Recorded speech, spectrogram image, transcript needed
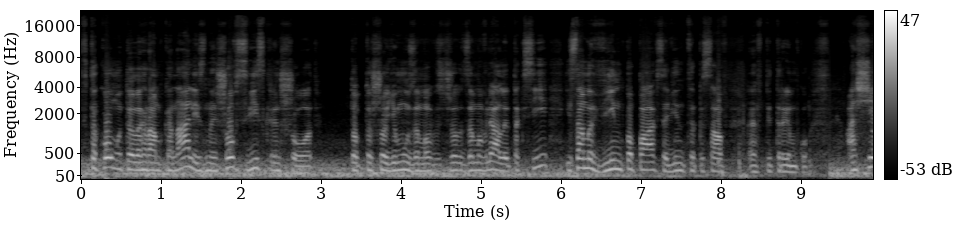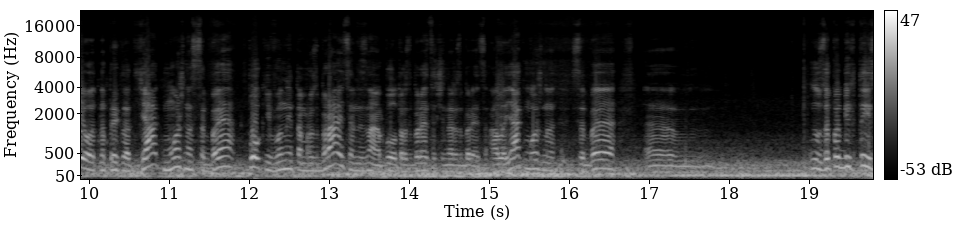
в такому телеграм-каналі знайшов свій скріншот. Тобто, що йому замов... що замовляли таксі, і саме він попався, він це писав е, в підтримку. А ще, от, наприклад, як можна себе, поки вони там розбираються, не знаю, болт розбереться чи не розбереться, але як можна себе е, ну, запобігти,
